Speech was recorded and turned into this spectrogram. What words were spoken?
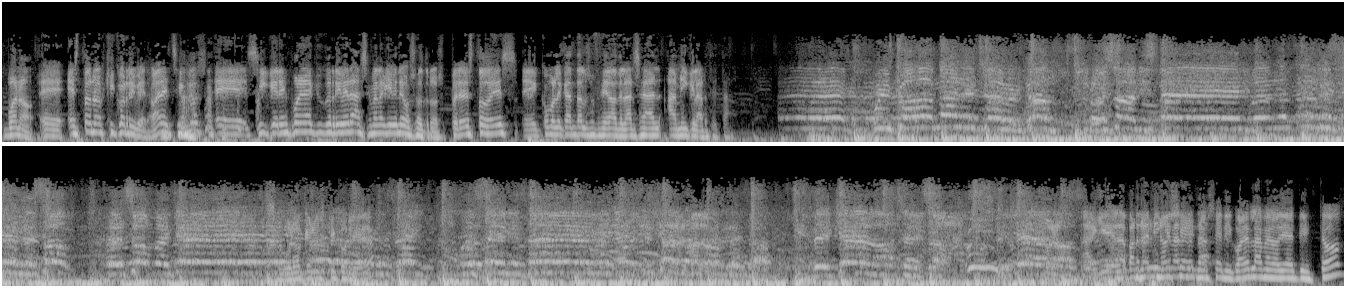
Bueno, eh, esto no es Kiko Rivera, ¿vale, chicos? Eh, si queréis poner a Kiko Rivera, la semana que viene vosotros. Pero esto es eh, cómo le cantan los aficionados del Arsenal a Mikel Arteta. ¿Seguro que no es parte de No Mikel sé, no sé ni cuál es la melodía de TikTok,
